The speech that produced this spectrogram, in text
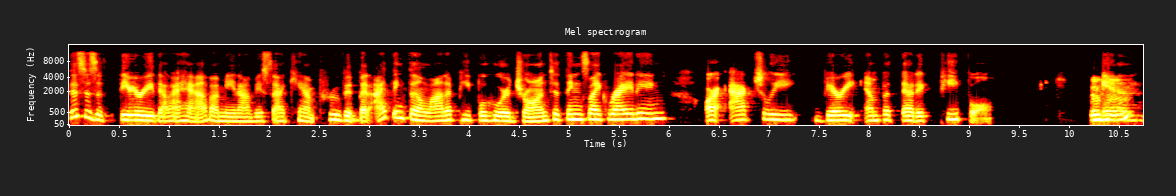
this is a theory that I have. I mean, obviously I can't prove it, but I think that a lot of people who are drawn to things like writing are actually very empathetic people. Mm-hmm. And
